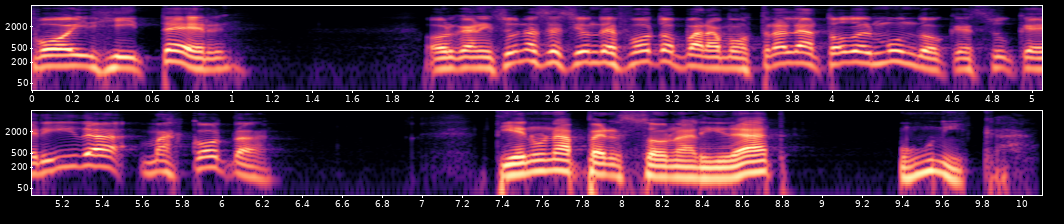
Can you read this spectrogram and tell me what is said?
Poirhiter, organizó una sesión de fotos para mostrarle a todo el mundo que su querida mascota tiene una personalidad única,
